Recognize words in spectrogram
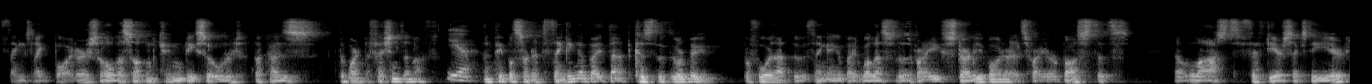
things like boilers all of a sudden couldn't be sold because they weren't efficient enough. Yeah. And people started thinking about that because they were maybe before that they were thinking about, well, this is a very sturdy boiler, it's very robust, it's it'll last 50 or 60 years.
